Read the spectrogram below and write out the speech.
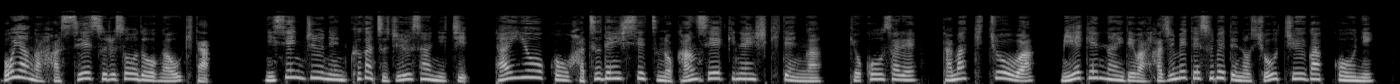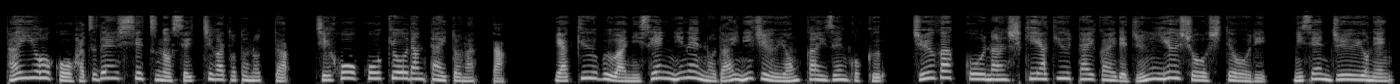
ボヤが発生する騒動が起きた。2010年9月13日、太陽光発電施設の完成記念式典が挙行され、玉木町は三重県内では初めてすべての小中学校に太陽光発電施設の設置が整った地方公共団体となった。野球部は2002年の第24回全国中学校軟式野球大会で準優勝しており、2014年、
